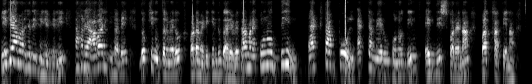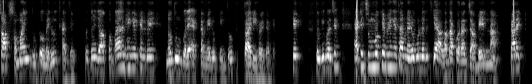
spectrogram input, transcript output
একে আবার যদি ভেঙে ফেলি, তাহলে আবার কি হবে? দক্ষিণ, উত্তর মেরু অটোমেটিক কিন্তু হবে তার মানে কোনো দিন একটা পোল একটা মেরু কোনো দিন এক্সিস্ট করে না বা থাকে না। সব সময় দুটো মেরুই থাকবে। তো তুমি যতবার ভেঙে ফেলবে, নতুন করে একটা মেরু কিন্তু তৈরি হয়ে যাবে। ঠিক? তো কি বলছে? একটি চুম্বকে ভেঙে তার মেরুগুলিকে আলাদা করা যাবে না। কারেক্ট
